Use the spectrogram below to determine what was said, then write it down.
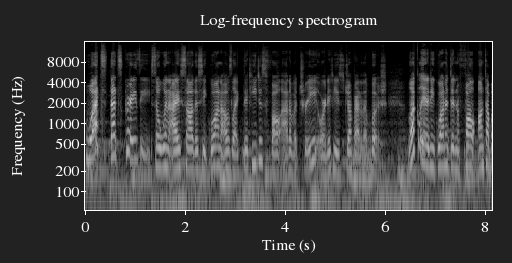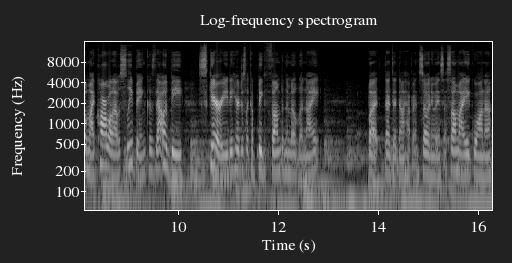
What? That's crazy. So when I saw this iguana, I was like, did he just fall out of a tree or did he just jump out of the bush? Luckily, an iguana didn't fall on top of my car while I was sleeping because that would be scary to hear just like a big thump in the middle of the night. But that did not happen. So, anyways, I saw my iguana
